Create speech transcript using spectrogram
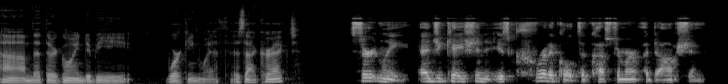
um, that they're going to be working with. Is that correct? Certainly, education is critical to customer adoption.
